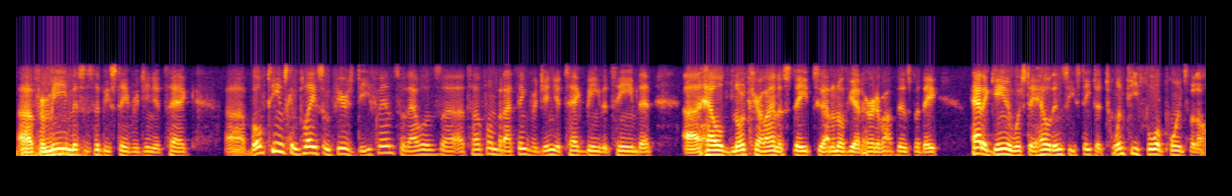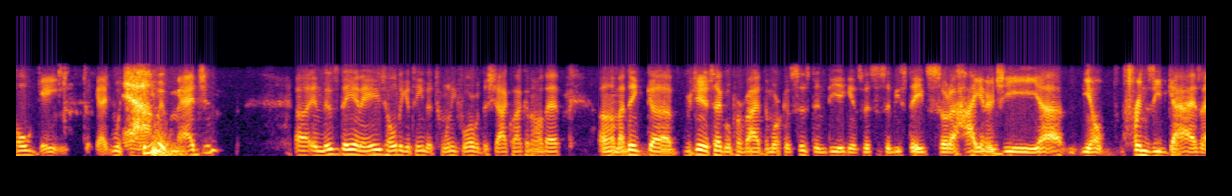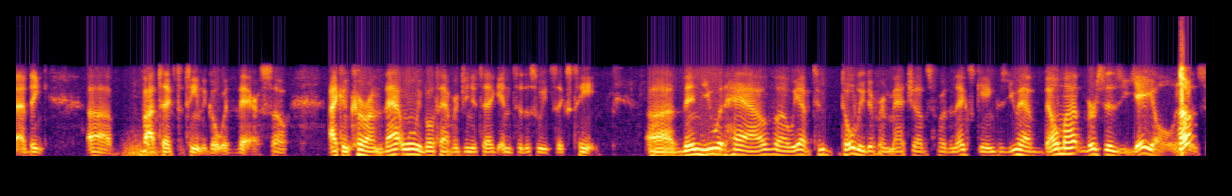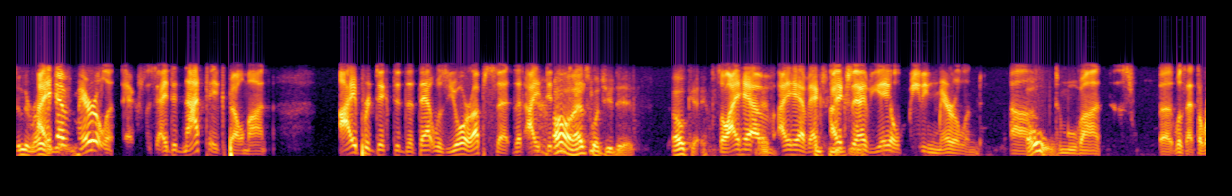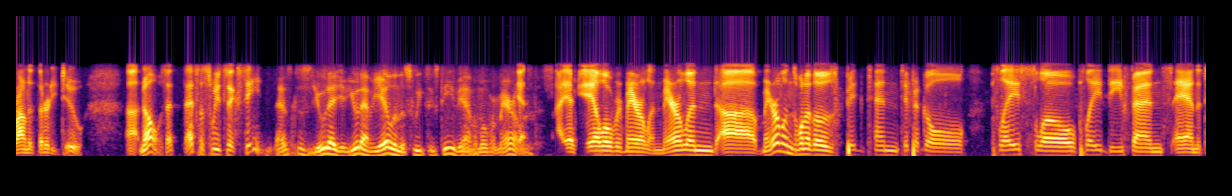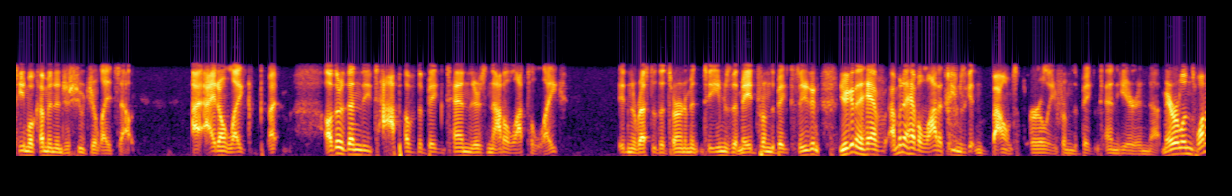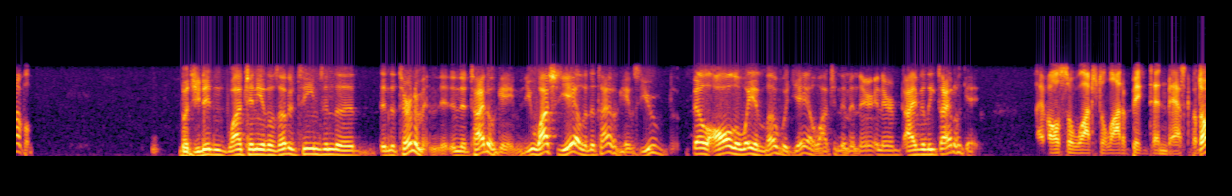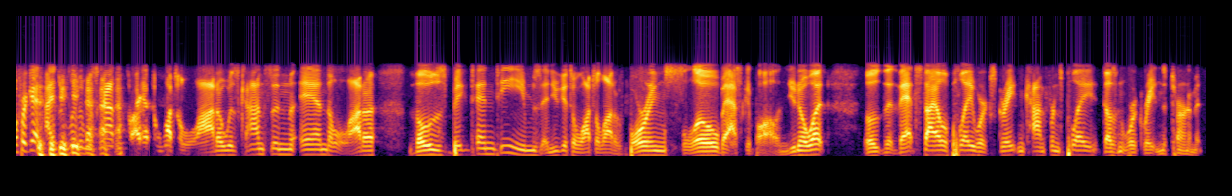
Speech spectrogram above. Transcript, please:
uh, for me, Mississippi State, Virginia Tech, uh, both teams can play some fierce defense, so that was uh, a tough one. But I think Virginia Tech being the team that uh, held North Carolina State to, I don't know if you had heard about this, but they had a game in which they held NC State to 24 points for the whole game. Which, Yeah. Can you imagine? uh, in this day and age, holding a team to 24 with the shot clock and all that. Um, I think uh, Virginia Tech will provide the more consistent D against Mississippi State's sort of high energy, uh, you know, frenzied guys. I think uh, Vatek's the team to go with there. So I concur on that one. We both have Virginia Tech into the Sweet 16. Uh, then you would have uh, we have two totally different matchups for the next game because you have Belmont versus Yale. No, Cinderella I have game. Maryland actually. I did not take Belmont. I predicted that that was your upset that I didn't. Oh, take. that's what you did. Okay. So I have I have ex- I actually have Yale beating Maryland uh, Oh. to move on. Uh, was that the round of 32? Uh, no, that that's the Sweet 16. That's because you would have you would have Yale in the Sweet 16 if you have them over Maryland. I have Yale over Maryland. Maryland, uh, Maryland's one of those Big Ten typical play slow, play defense, and the team will come in and just shoot your lights out. I, I don't like, I- other than the top of the Big Ten, there's not a lot to like in the rest of the tournament teams that made from the Big. So you're gonna you're gonna have I'm gonna have a lot of teams getting bounced early from the Big Ten here, and uh, Maryland's one of them. But you didn't watch any of those other teams in the in the tournament in the title game. You watched Yale in the title games. You fell all the way in love with Yale watching them in their in their Ivy League title game. I've also watched a lot of Big Ten basketball. Don't forget, I live in Wisconsin, so I have to watch a lot of Wisconsin and a lot of those Big Ten teams, and you get to watch a lot of boring, slow basketball. And you know what? Those, that, that style of play works great in conference play. Doesn't work great in the tournament.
